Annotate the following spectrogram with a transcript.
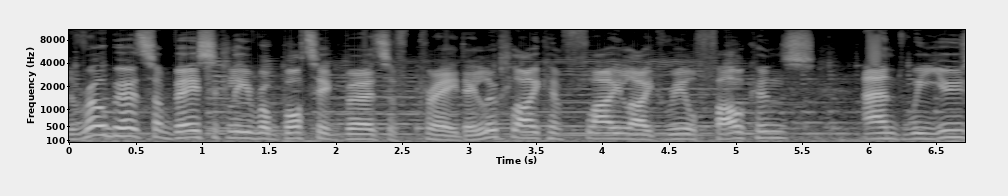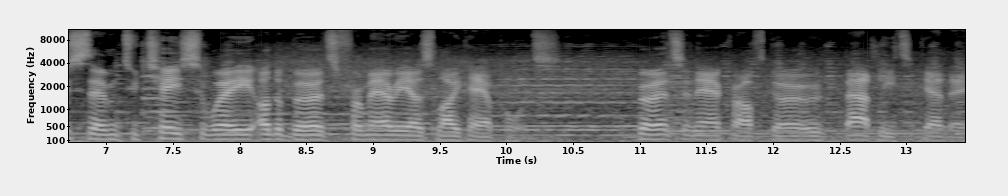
The Robirds are basically robotic birds of prey. They look like and fly like real falcons and we use them to chase away other birds from areas like airports. Birds and aircraft go badly together.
